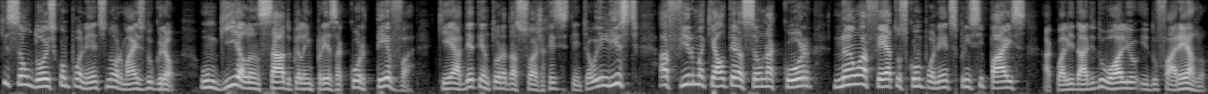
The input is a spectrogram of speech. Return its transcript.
que são dois componentes normais do grão. Um guia lançado pela empresa Corteva que é a detentora da soja resistente ao enlist, afirma que a alteração na cor não afeta os componentes principais, a qualidade do óleo e do farelo.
